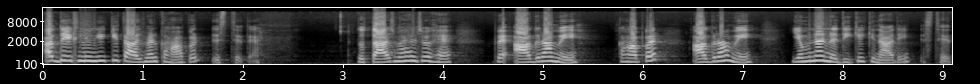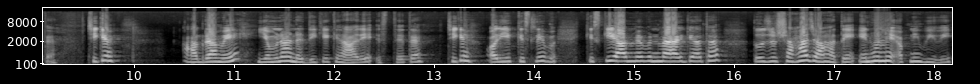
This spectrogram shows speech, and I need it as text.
अब देख लेंगे कि ताजमहल कहाँ पर स्थित है। तो ताजमहल जो है, वह आगरा में, कहाँ पर? आगरा में यमुना नदी के किनारे स्थित है। ठीक है? आगरा में यमुना नदी के किनारे स्थित है। ठीक है? और ये किस लिए किसकी याद में बनवाया गया था? तो जो शाहजहाँ थे, इन्होंने अपनी बीवी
